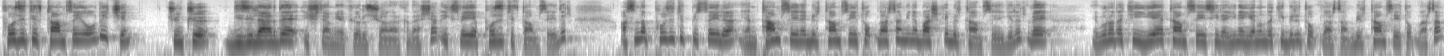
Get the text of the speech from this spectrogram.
pozitif tam sayı olduğu için çünkü dizilerde işlem yapıyoruz şu an arkadaşlar. x ve y pozitif tam sayıdır. Aslında pozitif bir sayıyla yani tam sayıyla bir tam sayı toplarsam yine başka bir tam sayı gelir ve buradaki y tam sayısıyla yine yanındaki biri toplarsam bir tam sayı toplarsam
